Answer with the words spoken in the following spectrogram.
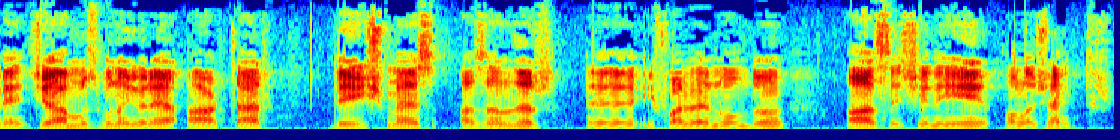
ve cevabımız buna göre artar, değişmez, azalır e, ifadelerin olduğu A seçeneği olacaktır.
